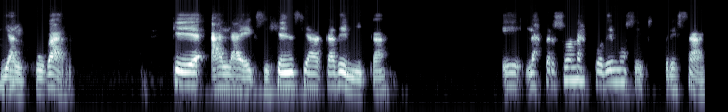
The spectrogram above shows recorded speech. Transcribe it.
y al jugar, que a la exigencia académica, eh, las personas podemos expresar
